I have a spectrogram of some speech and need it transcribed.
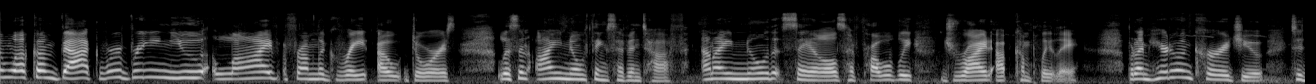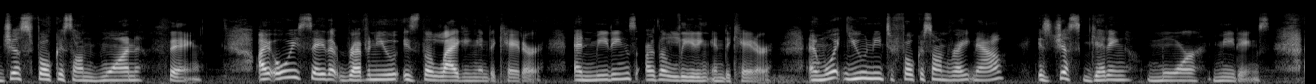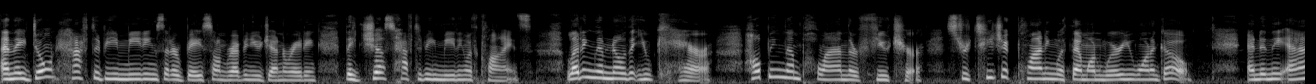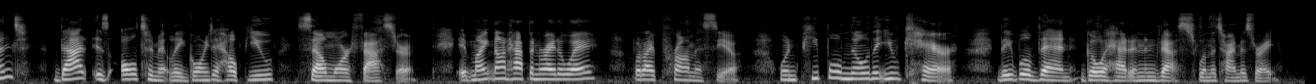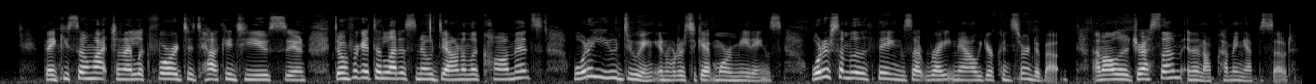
and welcome back. We're bringing you live from the great outdoors. Listen, I know things have been tough and I know that sales have probably dried up completely, but I'm here to encourage you to just focus on one thing. I always say that revenue is the lagging indicator and meetings are the leading indicator. And what you need to focus on right now is just getting more meetings. And they don't have to be meetings that are based on revenue generating. They just have to be meeting with clients, letting them know that you care, helping them plan their future, strategic planning with them on where you want to go. And in the end, that is ultimately going to help you sell more faster. It might not happen right away, but I promise you, when people know that you care, they will then go ahead and invest when the time is right. Thank you so much, and I look forward to talking to you soon. Don't forget to let us know down in the comments, what are you doing in order to get more meetings? What are some of the things that right now you're concerned about? And I'll address them in an upcoming episode.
